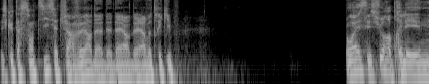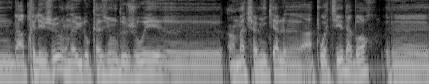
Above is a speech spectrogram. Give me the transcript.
est-ce que tu as senti cette ferveur derrière, derrière votre équipe? Ouais, c'est sûr. Après les, bah, après les Jeux, on a eu l'occasion de jouer euh, un match amical euh, à Poitiers d'abord. Euh,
